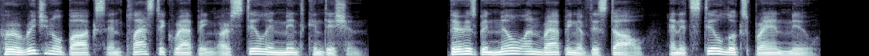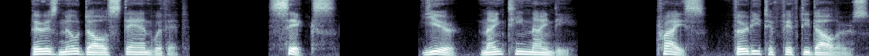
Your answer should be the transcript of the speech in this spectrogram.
Her original box and plastic wrapping are still in mint condition. There has been no unwrapping of this doll, and it still looks brand new. There is no doll stand with it. 6. Year, 1990. Price, 30 to $50.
